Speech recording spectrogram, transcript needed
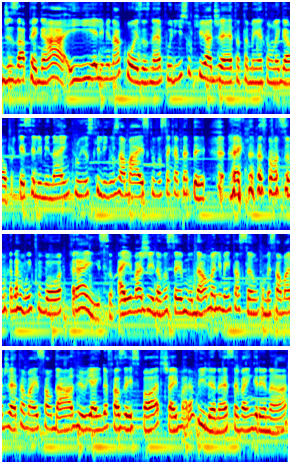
desapegar e eliminar coisas, né? Por isso que a dieta também é tão legal, porque se eliminar inclui os quilinhos a mais que você quer perder. Né? Então essa é uma semana muito boa para isso. Aí imagina você mudar uma alimentação, começar uma dieta mais saudável e ainda fazer esporte, aí maravilha, né? Você vai engrenar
